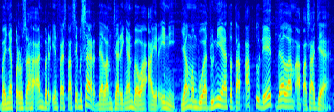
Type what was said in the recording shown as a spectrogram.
banyak perusahaan berinvestasi besar dalam jaringan bawah air ini yang membuat dunia tetap up to date dalam apa saja.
